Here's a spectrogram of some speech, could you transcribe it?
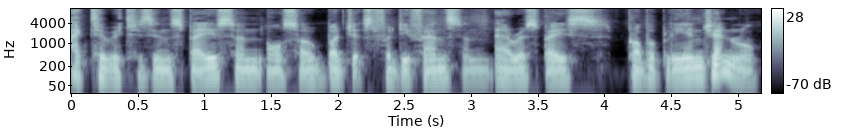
activities in space and also budgets for defense and aerospace, probably in general.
